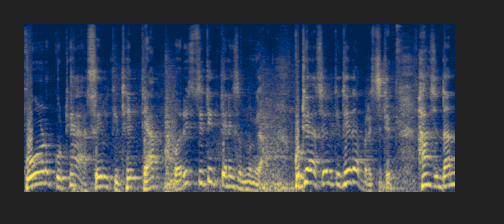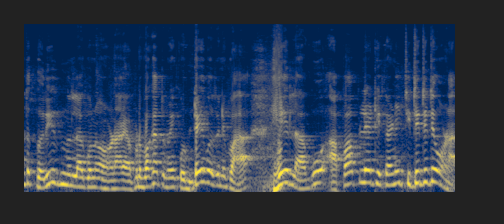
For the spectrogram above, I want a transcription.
कोण कुठे असेल तिथे त्या परिस्थितीत त्याने समजून घ्या. कुठे असेल तिथे त्या परिस्थितीत. हा सिद्धांत कधीच न लागू न होणार आहे. आपण बघा तुम्ही कोणत्याही बाजूने पहा हे लागू आपापल्या ठिकाणी तिथे तिथे होणार.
